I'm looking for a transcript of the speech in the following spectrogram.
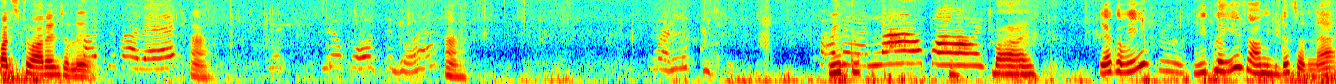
படிச்சுட்டு வரேன்னு சொல்லு. ஆ. ஆ. வீட்டில் பாய். ஏக்கவி வீட்லேயும் சாமிக்கிட்ட சொன்னேன்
